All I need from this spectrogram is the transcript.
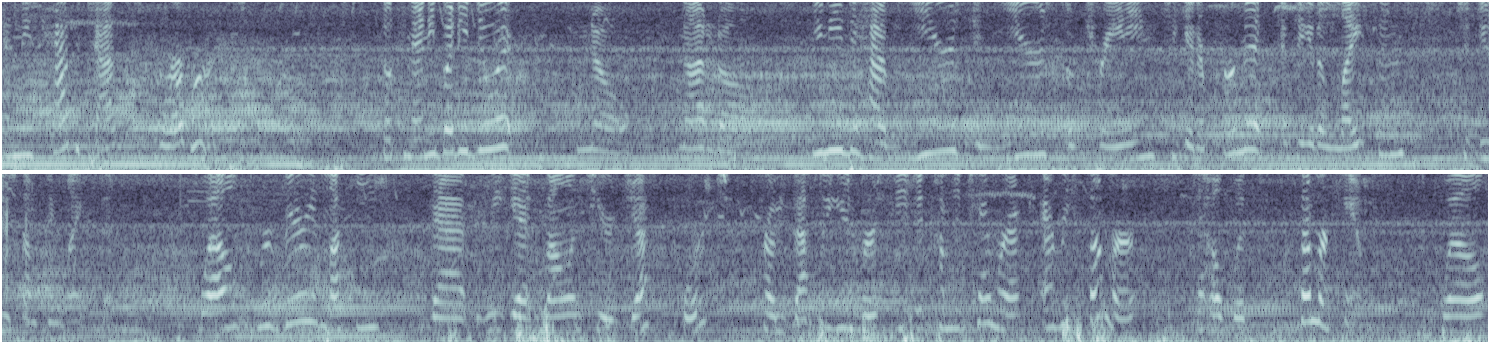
and these habitats for our birds. So can anybody do it? No, not at all. You need to have years and years of training to get a permit and to get a license to do something like this. Well, we're very lucky that we get volunteer Jeff Port from Bethel University to come to Tamarack every summer to help with summer camps. Well,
